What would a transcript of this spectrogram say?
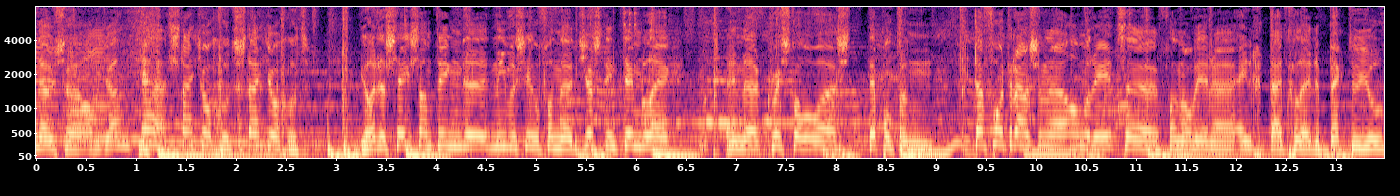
neus, eh, Albert-Jan? Ja, staat je wel goed, staat je wel goed. Hoorde Say Something, de nieuwe single van eh, Justin Timberlake en eh, Crystal Stapleton. Daarvoor trouwens een andere hit van alweer enige tijd geleden. Back to You,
